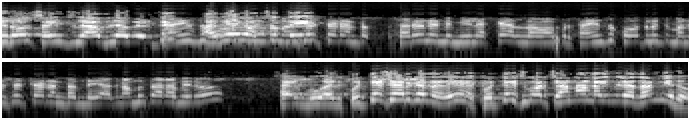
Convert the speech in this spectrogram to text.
ఈ రోజు సైన్స్ ల్యాబ్లో పెడితే అదే వస్తుంది. సరేనండి మీ లెక్క వెళ్దాం. అప్పుడు సైన్స్ కోతి నుంచి మనిషి వచ్చాడంటుంది అది నమ్ముతారా మీరు? అది కొట్టేశారు కదా అది కొట్టేసి కూడా చాలా అయింది కదా మీరు?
